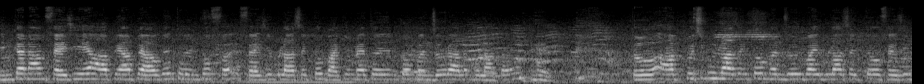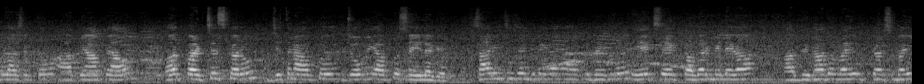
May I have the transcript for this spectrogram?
इनका नाम फैजी है। आप यहाँ पे आओगे तो इनको फैजी बुला सकते हो। बाकी मैं तो इनको मंजूर आलम बुलाता हूँ। तो आप कुछ भी बुला सकते हो, मंजूर भाई बुला सकते हो, फैजी बुला सकते हो, आप यहाँ पे आओ और परचेस करो, जितना आपको, जो भी आपको सही लगे। सारी चीज़ें मिलेगा यहाँ पे, देख लो, एक से एक कवर मिलेगा। आप दिखा दो भाई उत्कर्ष भाई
